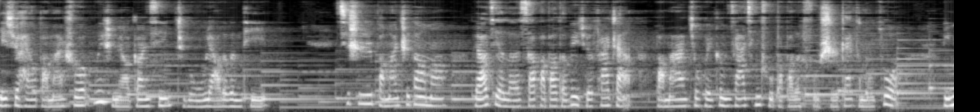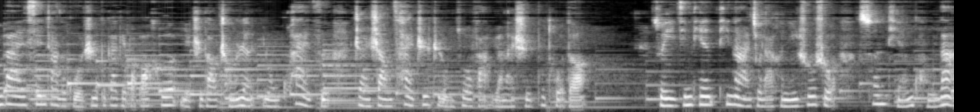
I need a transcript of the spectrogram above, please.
也许还有宝妈说，为什么要关心这个无聊的问题？其实宝妈知道吗？了解了小宝宝的味觉发展，宝妈就会更加清楚宝宝的辅食该怎么做，明白鲜榨的果汁不该给宝宝喝，也知道成人用筷子蘸上菜汁这种做法原来是不妥的。所以今天缇娜就来和您说说酸甜苦辣，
